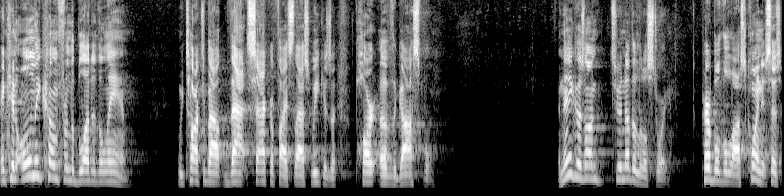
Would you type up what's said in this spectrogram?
and can only come from the blood of the Lamb. We talked about that sacrifice last week as a part of the gospel. And then he goes on to another little story parable of the lost coin. It says,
